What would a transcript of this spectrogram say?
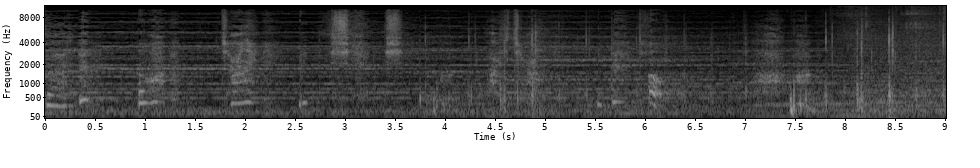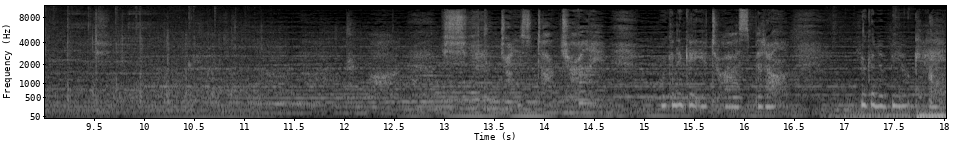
God. Oh, Charlie. Shh, shh. Sorry, Charlie. Oh. Shh. Charlie's talk, Charlie. We're gonna get you to a hospital. You're gonna be okay.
